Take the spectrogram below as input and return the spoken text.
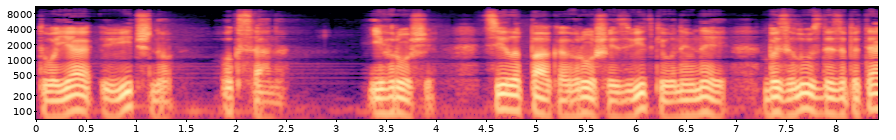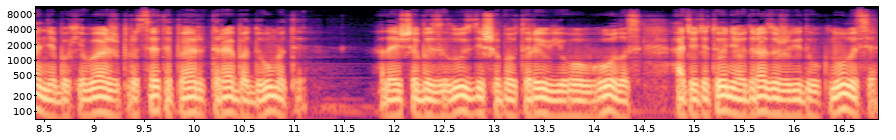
Твоя вічно Оксана. І гроші. Ціла пака грошей, звідки вони в неї, безглузде запитання, бо хіба ж про це тепер треба думати? Але ще безглуздіше повторив його вголос, а тьотя Тоня одразу ж відгукнулася,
